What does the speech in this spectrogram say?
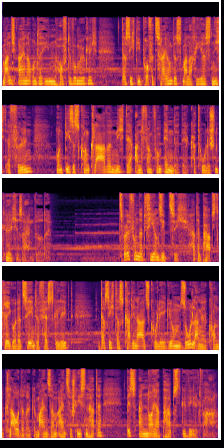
manch einer unter ihnen hoffte womöglich, dass sich die Prophezeiung des Malachias nicht erfüllen und dieses Konklave nicht der Anfang vom Ende der katholischen Kirche sein würde. 1274 hatte Papst Gregor X. festgelegt, dass sich das Kardinalskollegium so lange konklaudere gemeinsam einzuschließen hatte, bis ein neuer Papst gewählt war.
